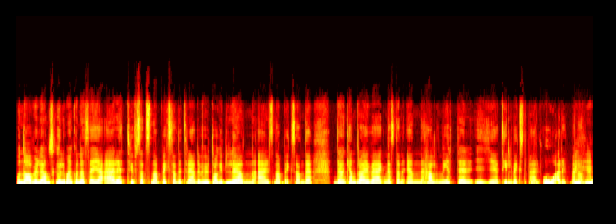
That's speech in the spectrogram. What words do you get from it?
Och naverlön skulle man kunna säga är ett hyfsat snabbväxande träd överhuvudtaget. Lönn är snabbväxande. Den kan dra iväg nästan en halv meter i eh, tillväxt per år. Mellan,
